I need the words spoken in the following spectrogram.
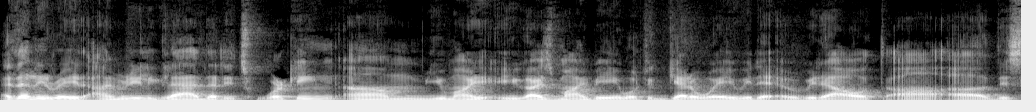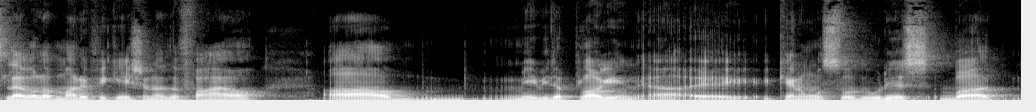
At any rate, I'm really glad that it's working. Um, you might, you guys might be able to get away with it without uh, uh, this level of modification of the file. Um, maybe the plugin uh, can also do this, but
